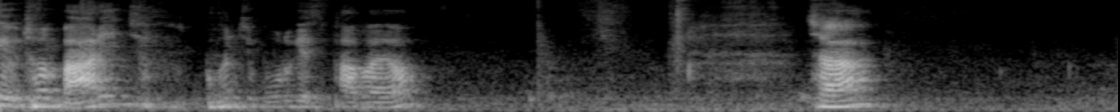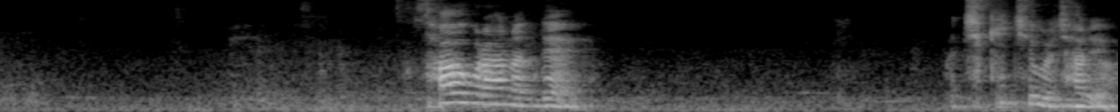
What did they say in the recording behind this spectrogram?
그게 전 말인지 뭔지 모르겠어. 봐봐요. 자, 사업을 하는데 그 치킨집을 차려.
